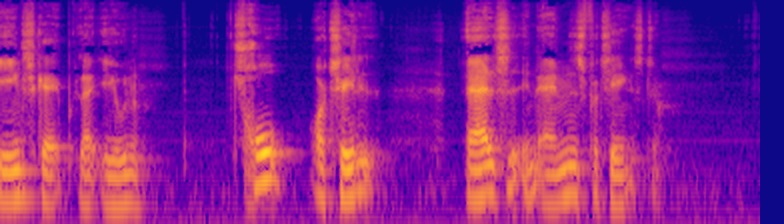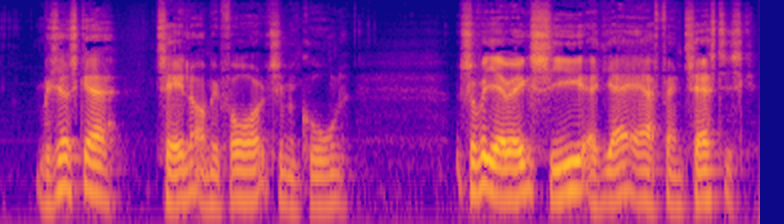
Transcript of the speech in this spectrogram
egenskab eller evne. Tro og tillid er altid en andens fortjeneste. Hvis jeg skal tale om et forhold til min kone, så vil jeg jo ikke sige, at jeg er fantastisk,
